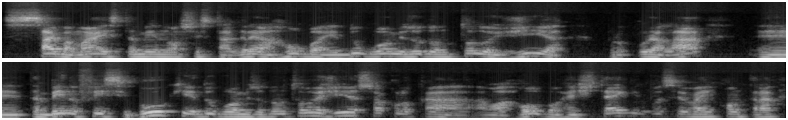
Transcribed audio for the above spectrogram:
Saiba mais também no nosso Instagram, arroba Edu Gomes Odontologia. Procura lá. É, também no Facebook, Edu Gomes Odontologia, é só colocar o arroba, o hashtag, você vai encontrar.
